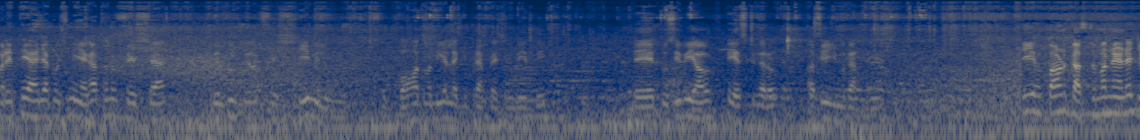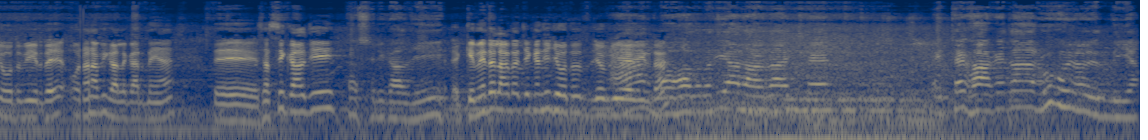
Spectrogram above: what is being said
ਪਰ ਇੱਥੇ ਇਹੋ ਜਿਹਾ ਕੁਝ ਨਹੀਂ ਹੈਗਾ, ਤੁਹਾਨੂੰ ਫਿਸ਼ ਹੈ, ਬਿਲਕੁਲ ਪਿਓਰ ਫਿਸ਼ ਹੀ ਮਿਲੂਗੀ। ਬਹੁਤ ਵਧੀਆ ਲੱਗੀ ਪ੍ਰੈਪਰੇਸ਼ਨ ਵੀਰ ਦੀ। ਤੇ ਤੁਸੀਂ ਵੀ ਆਓ ਟੇਸਟ ਕਰੋ। ਅਸੀਂ ਜਿਮ ਕਰਦੇ ਹਾਂ। ਜੀ, ਆਪਾਂ ਹੁਣ ਕਸਟਮਰ ਨੇ ਜਿਹੜੇ ਜੋਤਵੀਰ ਦੇ, ਉਹਨਾਂ ਨਾਲ ਵੀ ਗੱਲ ਕਰਦੇ ਆ ਤੇ ਸਤਿ ਸ਼੍ਰੀ ਅਕਾਲ ਜੀ। ਸਤਿ ਸ੍ਰੀ ਅਕਾਲ ਜੀ। ਤੇ ਕਿਵੇਂ ਦਾ ਲੱਗਦਾ ਚਿਕਨ ਜੀ ਜੋਤ ਜੋ ਵੀ ਹੈ ਵੀਰ ਦਾ? ਬਹੁਤ ਵਧੀਆ ਲੱਗਦਾ ਇੱਥੇ। ਇੱਥੇ ਖਾ ਕੇ ਤਾਂ ਰੂਹ ਖੁਸ਼ ਹੋ ਜਾਂਦੀ ਆ।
